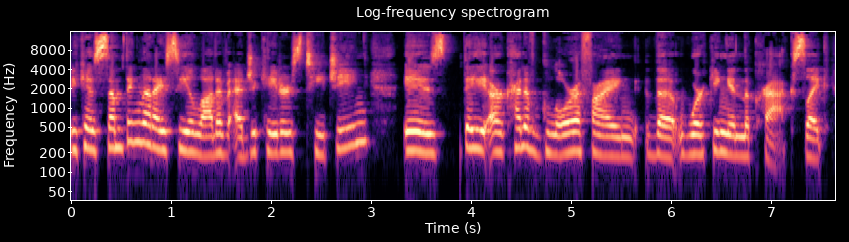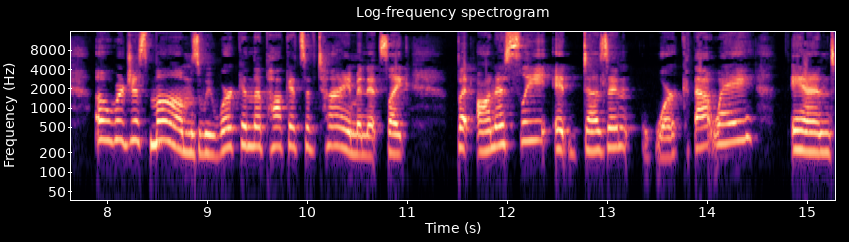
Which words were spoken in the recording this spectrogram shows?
because something that I see a lot of educators teaching is they are kind of glorifying the working in the cracks. Like, oh, we're just moms, we work in the pockets of time. And it's like, but honestly, it doesn't work that way and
